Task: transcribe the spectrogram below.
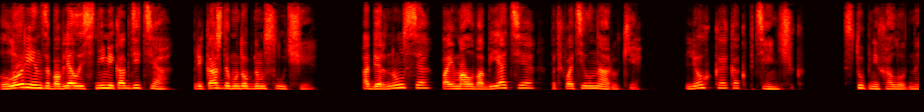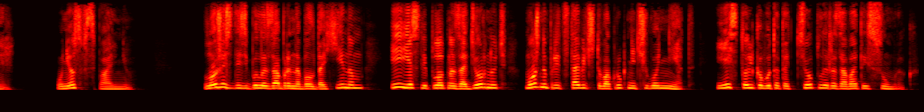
Лориен забавлялась с ними, как дитя, при каждом удобном случае. Обернулся, поймал в объятия, подхватил на руки. Легкая, как птенчик. Ступни холодные. Унес в спальню. Ложе здесь было забрано балдахином, и, если плотно задернуть, можно представить, что вокруг ничего нет. Есть только вот этот теплый розоватый сумрак.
